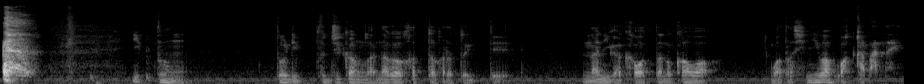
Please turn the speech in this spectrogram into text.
1分とリップ時間が長かったからといって何が変わったのかは私には分からない。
